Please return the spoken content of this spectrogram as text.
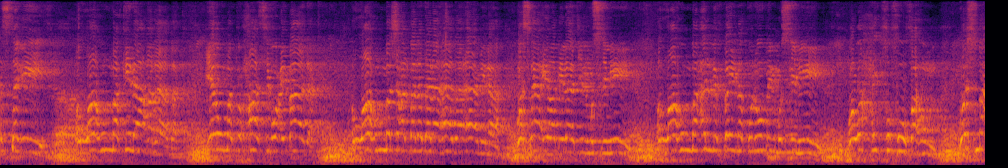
نستغيث. اللهم قنا عذابك يوم تحاسب عبادك. اللهم اجعل بلدنا هذا آمنا وسائر بلاد المسلمين. اللهم ألف بين قلوب المسلمين ووحد صفوفهم واجمع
